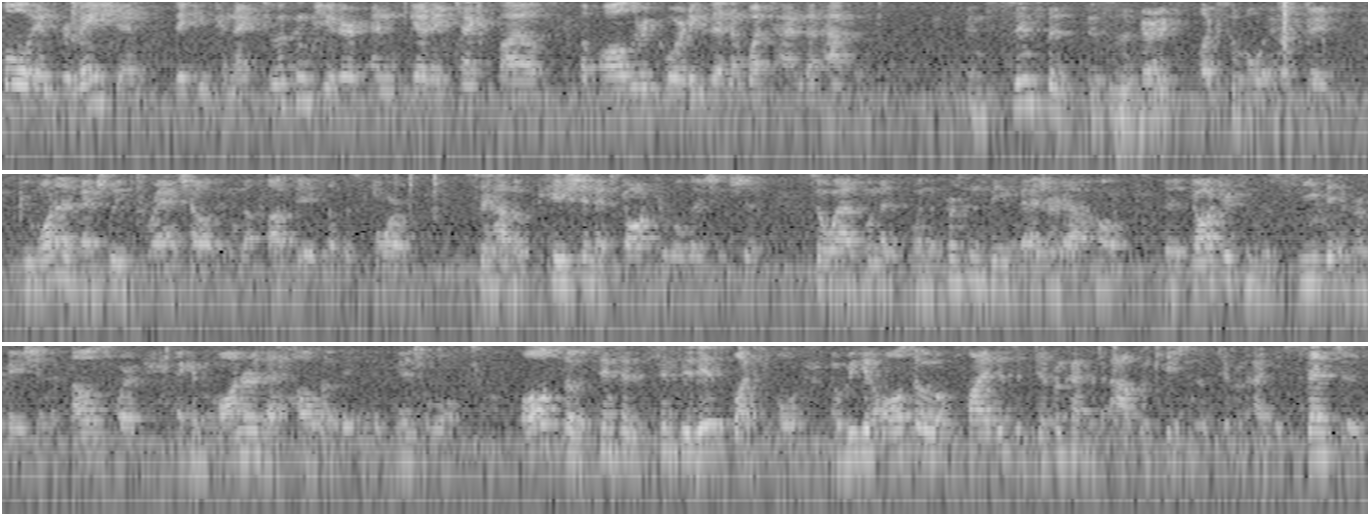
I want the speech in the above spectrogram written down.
full information, they can connect to a computer and get a text file of all the recordings and at what time that happened. And since this is a very flexible interface, we want to eventually branch out in the updates of this form to have a patient and doctor relationship. So as when the, when the person is being measured at home, the doctor can receive the information elsewhere and can monitor the health of the individual. Also, since it, since it is flexible, we can also apply this to different kinds of applications of different kinds of sensors,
